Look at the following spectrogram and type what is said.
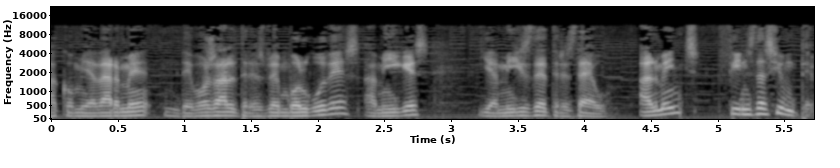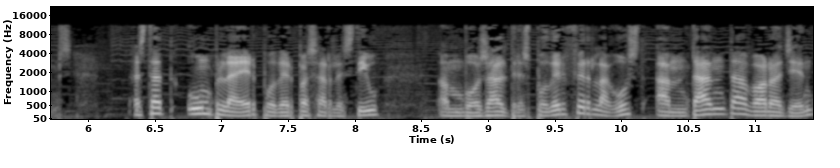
acomiadar-me de vosaltres, benvolgudes, amigues i amics de 310, almenys fins d'ací un temps. Ha estat un plaer poder passar l'estiu amb vosaltres, poder fer l'agost amb tanta bona gent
